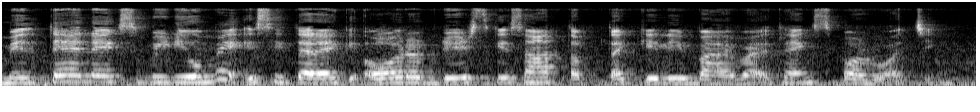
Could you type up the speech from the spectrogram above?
मिलते हैं नेक्स्ट वीडियो में। इसी तरह के और अपडेट्स के साथ, तब तक के लिए bye bye thanks for watching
